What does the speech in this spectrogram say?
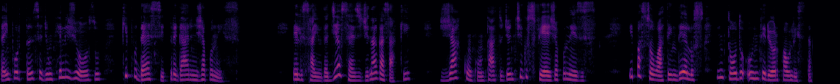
da importância de um religioso que pudesse pregar em japonês. Ele saiu da diocese de Nagasaki já com contato de antigos fiéis japoneses e passou a atendê-los em todo o interior paulista.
